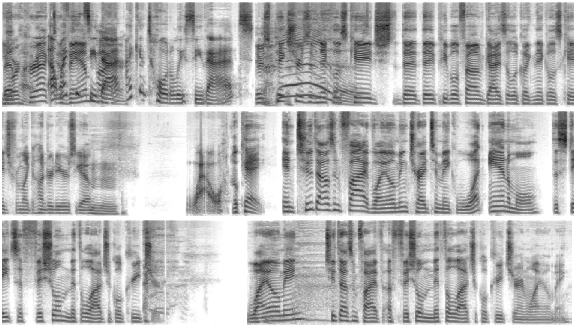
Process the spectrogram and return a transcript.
You are correct. Oh, a I vampire. can see that. I can totally see that. There's pictures of Nicolas Cage that they people have found guys that look like Nicolas Cage from like 100 years ago. Mhm. Wow. Okay. In 2005, Wyoming tried to make what animal the state's official mythological creature? Wyoming, 2005, official mythological creature in Wyoming.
